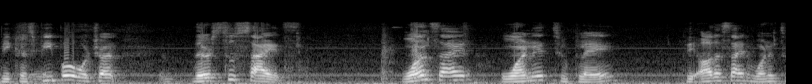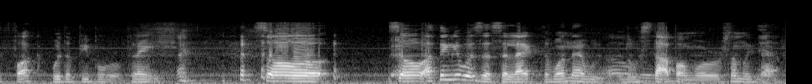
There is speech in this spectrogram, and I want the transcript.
because Shit. people were trying. There's two sides. One side wanted to play, the other side wanted to fuck with the people who were playing. so, so I think it was a select, the one that would, Oh, that would yeah. stop them or something like that. Yeah.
